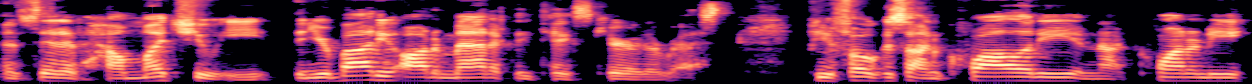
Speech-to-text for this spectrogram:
instead of how much you eat, then your body automatically takes care of the rest. If you focus on quality and not quantity,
